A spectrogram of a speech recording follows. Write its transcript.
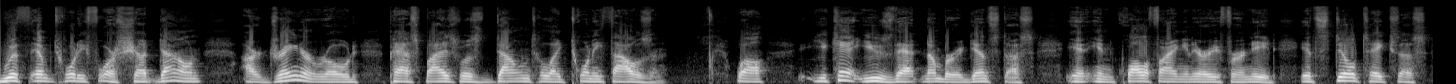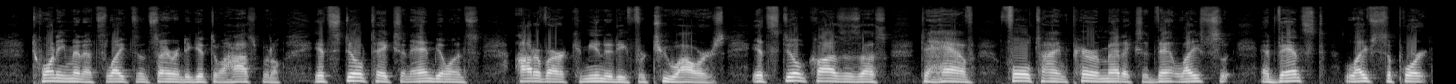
With M24 shut down, our Drahner Road pass-bys was down to like 20,000. Well, you can't use that number against us in, in qualifying an area for a need. It still takes us 20 minutes, lights and siren, to get to a hospital. It still takes an ambulance out of our community for two hours. It still causes us to have full-time paramedics, advanced life, advanced life support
